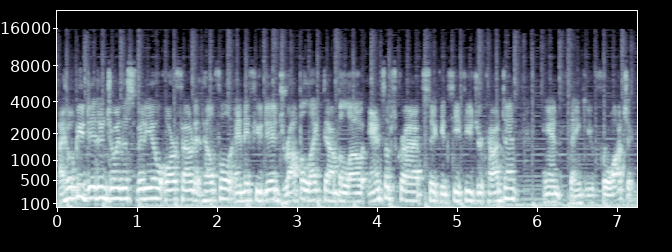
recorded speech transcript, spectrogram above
I hope you did enjoy this video or found it helpful. And if you did, drop a like down below and subscribe so you can see future content. And thank you for watching.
